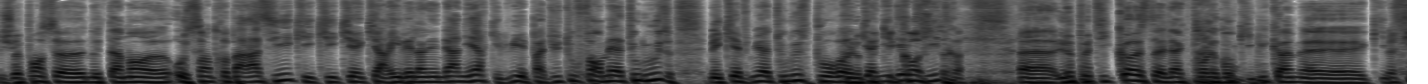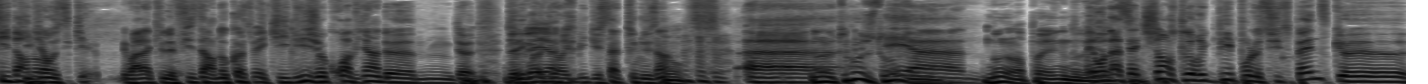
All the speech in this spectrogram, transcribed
Je pense notamment euh, au centre Barassi qui, qui, qui, qui est arrivé l'année dernière, qui lui est pas du tout formé à Toulouse, mais qui est venu à Toulouse pour euh, Le gagner des Coste. titres. Euh, le petit Coste, là pour le coup, qui lui quand même, qui, Le fils vient aussi, voilà, qui est le fils d'Arnaud Coste, et qui lui, je crois, vient de de, de, l'école de rugby du Stade Toulousain. Non. Toulouse, Toulouse. et, on a pas une. et on a cette chance, le rugby, pour le suspense, que,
